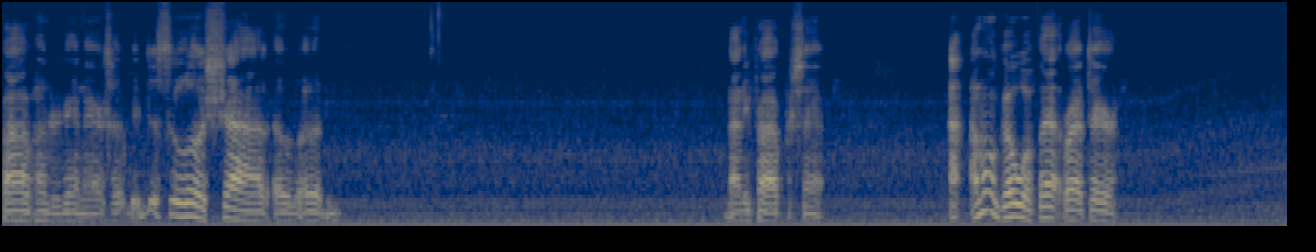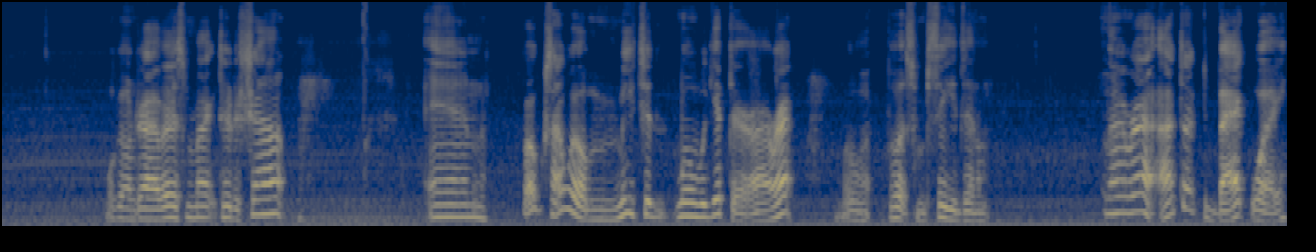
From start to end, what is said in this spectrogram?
500 in there. So it'd be just a little shy of the 95%. I, I'm going to go with that right there. We're going to drive this back to the shop. And folks, I will meet you when we get there, alright? We'll put some seeds in them. Alright, I took the back way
